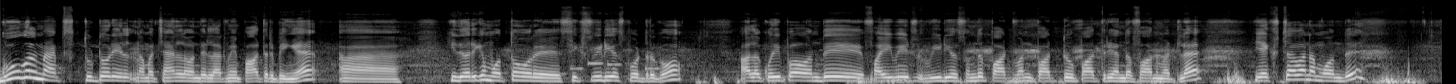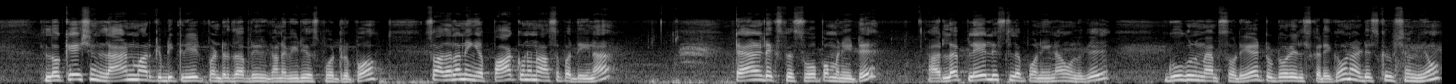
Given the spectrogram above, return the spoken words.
கூகுள் மேப்ஸ் டுட்டோரியல் நம்ம சேனலில் வந்து எல்லாருமே பார்த்துருப்பீங்க. இது வரைக்கும் மொத்தம் ஒரு சிக்ஸ் வீடியோஸ் போட்டிருக்கோம். அதில் குறிப்பாக வந்து ஃபைவ் வீட்ஸ் வீடியோஸ் வந்து part one part two part three அந்த ஃபார்மேட்டில் எக்ஸ்ட்ராவாக நம்ம வந்து லொக்கேஷன் லேண்ட்மார்க் எப்படி க்ரியேட் பண்ணுறது அப்படிங்கிறதுக்கான வீடியோஸ் போட்டிருப்போம். ஸோ அதெல்லாம் நீங்கள் பார்க்கணுன்னு ஆசைப்பட்டீங்கன்னா டேலண்ட் எக்ஸ்பிரஸ் ஓப்பன் பண்ணிவிட்டு அதில் ப்ளேலிஸ்ட்டில் போனீங்கன்னா உங்களுக்கு கூகுள் மேப்ஸோடைய டுட்டோரியல்ஸ் கிடைக்கும். நான் டிஸ்கிரிப்ஷன்லேயும்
